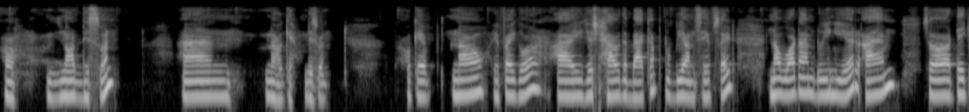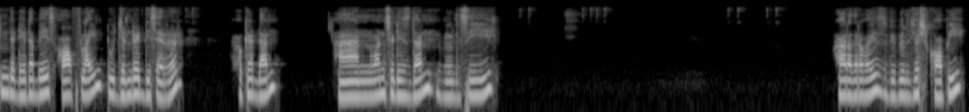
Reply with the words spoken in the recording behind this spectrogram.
Oh not this one. And no okay this one. Okay now if i go i just have the backup to be on safe side now what i am doing here i am so taking the database offline to generate this error. Okay done. And once it is done we will see. Or otherwise we will just copy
